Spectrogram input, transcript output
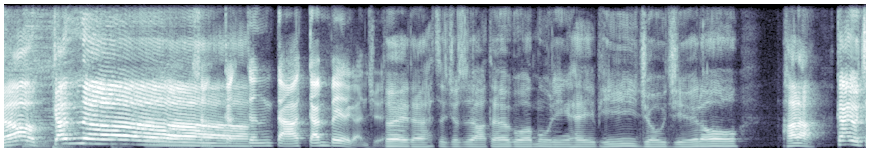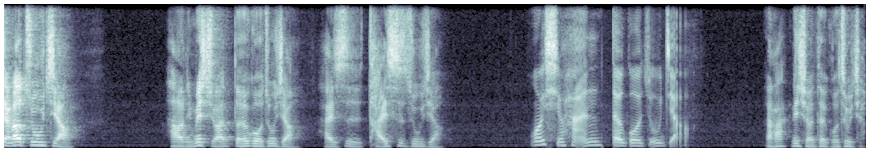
要干了，想跟跟大家干杯的感觉。对的，这就是啊德国慕林黑啤酒节喽。好了，刚刚有讲到猪脚，好，你们喜欢德国猪脚还是台式猪脚我喜欢德国猪脚。啊？你喜欢德国猪脚？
